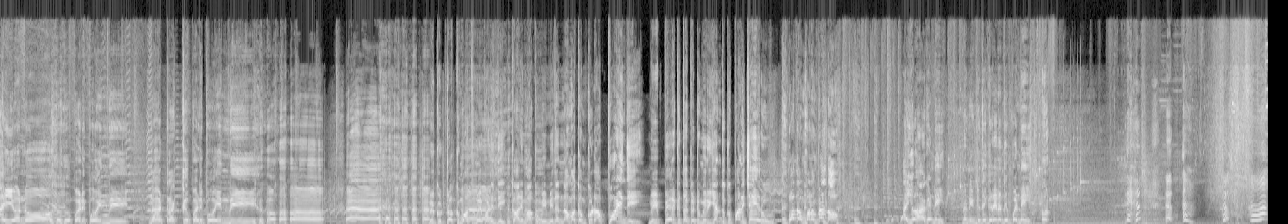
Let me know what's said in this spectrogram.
అయ్యో నో. పడిపోయింది. నా ట్రక్ పడిపోయింది. మీకు ట్రక్ మాత్రమే పడింది కానీ మాకు మీ మీద నమ్మకం కూడా పోయింది. మీ పేరుకి తగ్గట్టు మీరు ఎందుకు పని చేయరు? పదం మనం వెళ్దాం. అయ్యో ఆగండి. నన్ను ఇంటి దగ్గరైనా దింపండి.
